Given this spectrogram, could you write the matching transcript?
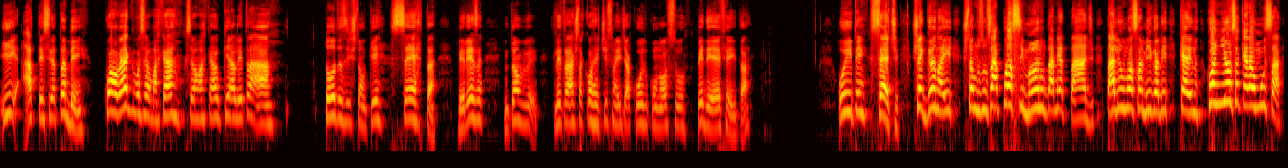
e a terceira também. Qual é que você vai marcar? Você vai marcar o que? A letra A todas estão o quê? Certa, beleza? Então, letra A está corretíssima aí de acordo com o nosso PDF aí, tá? O item 7. Chegando aí, estamos nos aproximando da metade. Tá ali o nosso amigo ali querendo, Ronilson, quer almoçar.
